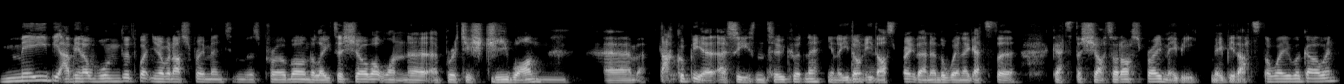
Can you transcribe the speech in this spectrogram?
Maybe. I mean, I wondered when, you know, when Ospreay mentioned this promo on the latest show about wanting a, a British G1. Mm. Um, that could be a, a, season two, couldn't it? You know, you don't yeah. need Ospreay then, and the winner gets the gets the shot at Ospreay. Maybe maybe that's the way we're going.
